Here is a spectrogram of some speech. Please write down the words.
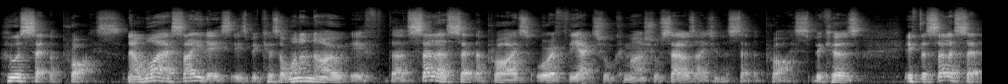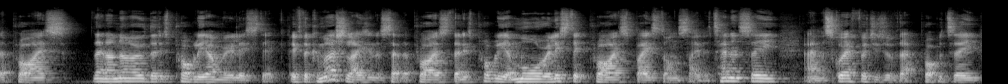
who has set the price. Now why I say this is because I want to know if the seller has set the price or if the actual commercial sales agent has set the price because if the seller set the price then I know that it's probably unrealistic. If the commercial agent has set the price, then it's probably a more realistic price based on, say, the tenancy and the square footage of that property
